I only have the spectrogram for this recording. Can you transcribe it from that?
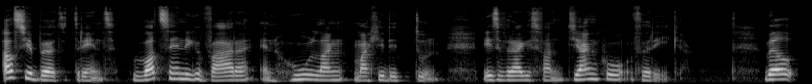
Als je buiten traint, wat zijn de gevaren en hoe lang mag je dit doen? Deze vraag is van Django Verreken. Wel,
